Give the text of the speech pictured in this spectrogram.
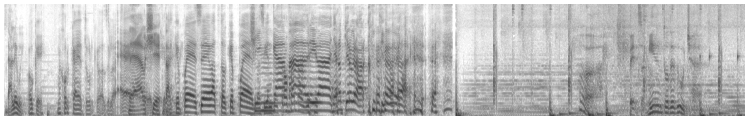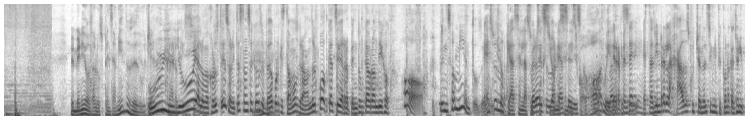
Dale, güey. Ok, mejor cállate porque vas de la. Ah, shit, ¿Qué, dale, ¿Qué güey. puede ser, vato? ¿Qué puede? La siguiente Chinga nos madre, Iván. Ya no quiero grabar contigo, güey. Ah, pensamiento de ducha. Bienvenidos a los pensamientos de ducha. Uy, Claro uy, uy, sí. a lo mejor ustedes ahorita están sacados de pedo porque estamos grabando el podcast y de repente un cabrón dijo, oh, pensamientos de Eso es ducha". lo que hacen las Pero es subsecciones en Disco Hot, Hot, güey. de claro repente sí. estás bien relajado escuchando el significado de una canción y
